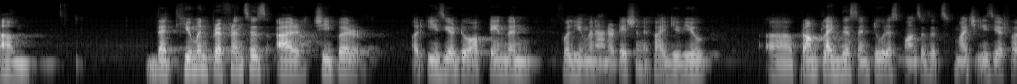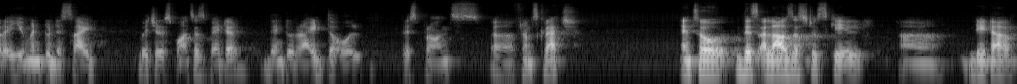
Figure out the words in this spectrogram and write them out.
um, that human preferences are cheaper or easier to obtain than full human annotation. If I give you a prompt like this and two responses, it's much easier for a human to decide which response is better than to write the whole response uh, from scratch. And so this allows us to scale uh, data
